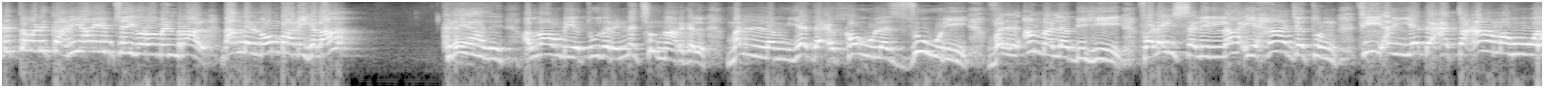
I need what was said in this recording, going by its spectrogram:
அடுத்தவனுக்கு அநியாயம் செய்கிறோம் என்றால். நாங்கள் நோன்பாளிகளா? கிடையாது. அல்லாவுடைய தூதர் என்ன சொன்னார்கள்? மல்லம் யத கௌல ஜூரி வல் அமல பிஹி ஃபலைஸ லில்லாஹி ஹாஜத்துன் ஃபீ அன் யத தஆமஹு வ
